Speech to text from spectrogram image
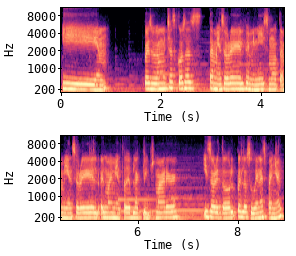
y pues sube muchas cosas también sobre el feminismo, también sobre el, movimiento de Black Lives Matter y sobre todo pues lo sube en español,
